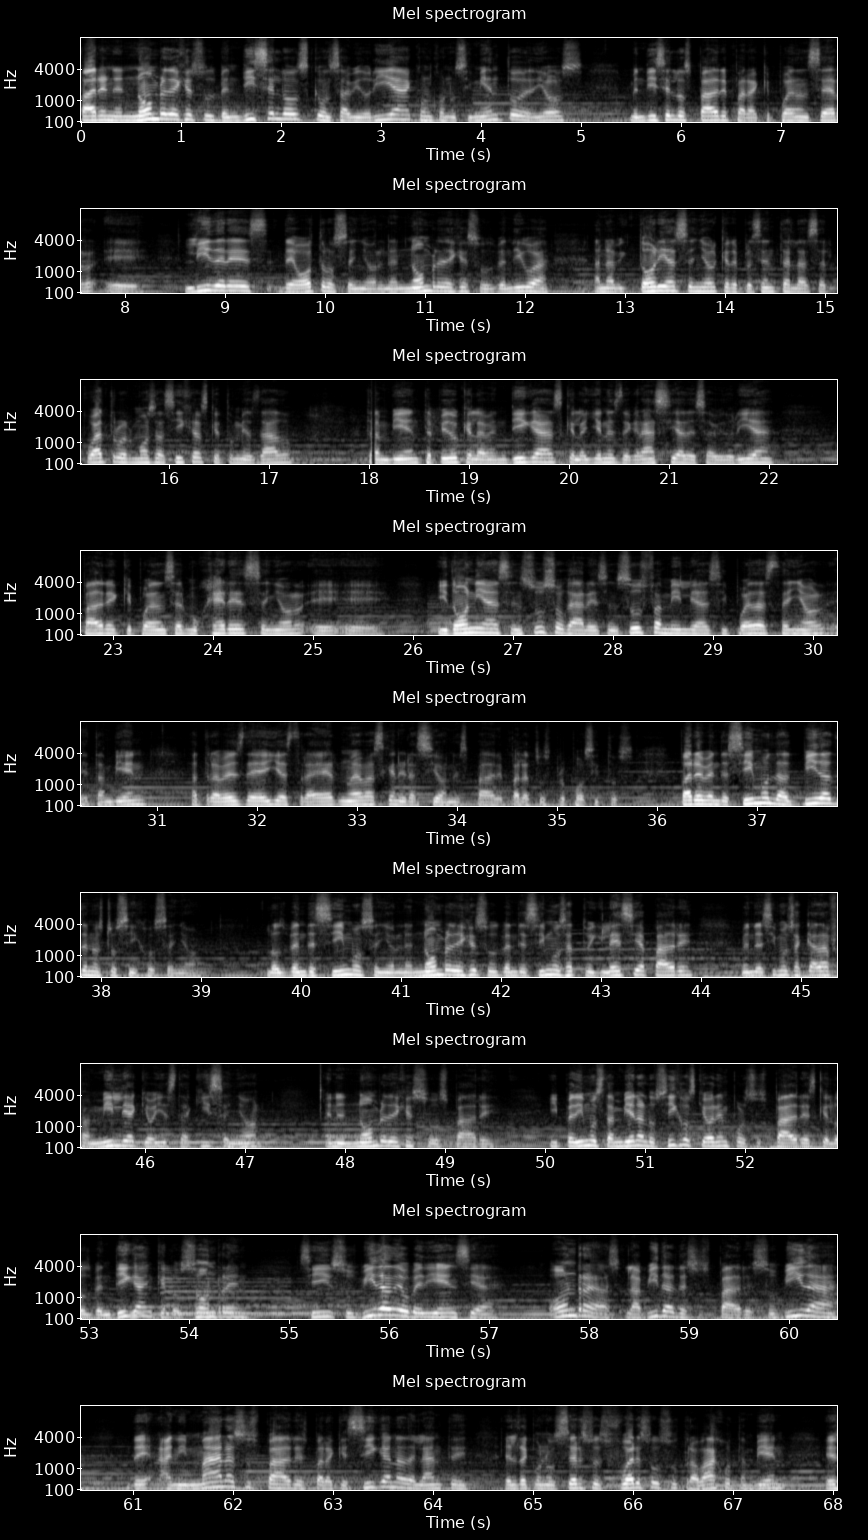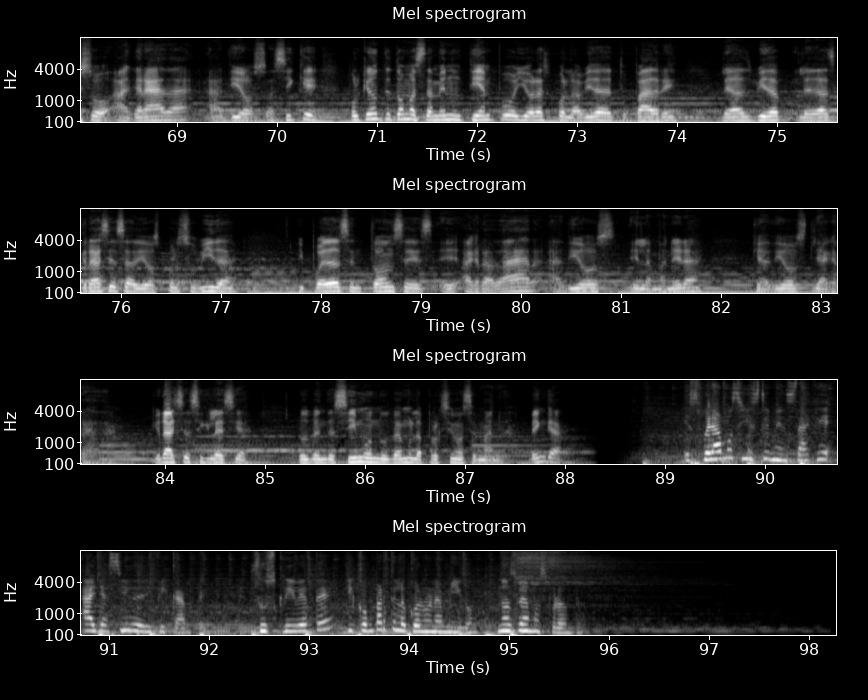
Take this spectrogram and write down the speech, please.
Padre, en el nombre de Jesús, bendícelos con sabiduría, con conocimiento de Dios. Bendícelos, Padre, para que puedan ser eh, líderes de otros, Señor. En el nombre de Jesús, bendigo a Ana Victoria, Señor, que representa las cuatro hermosas hijas que tú me has dado. También te pido que la bendigas, que la llenes de gracia, de sabiduría Padre, que puedan ser mujeres, Señor, eh, eh, idóneas en sus hogares, en sus familias, y puedas, Señor, eh, también a través de ellas traer nuevas generaciones, Padre, para tus propósitos. Padre, bendecimos las vidas de nuestros hijos, Señor. Los bendecimos, Señor, en el nombre de Jesús. Bendecimos a tu iglesia, Padre. Bendecimos a cada familia que hoy está aquí, Señor. En el nombre de Jesús, Padre. Y pedimos también a los hijos que oren por sus padres, que los bendigan, que los honren. Sí, su vida de obediencia honra la vida de sus padres, su vida de animar a sus padres para que sigan adelante, el reconocer su esfuerzo, su trabajo también, eso agrada a Dios. Así que, ¿por qué no te tomas también un tiempo y oras por la vida de tu padre? Le das vida, le das gracias a Dios por su vida y puedas entonces eh, agradar a Dios en la manera que a Dios le agrada. Gracias iglesia, los bendecimos, nos vemos la próxima semana. Venga. Esperamos que este mensaje haya sido edificante. Suscríbete y compártelo con un amigo. Nos vemos pronto.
